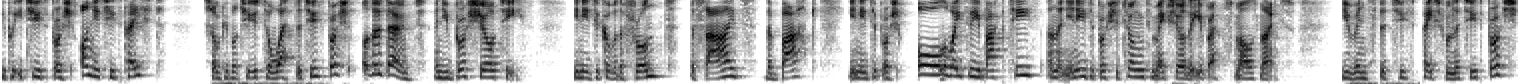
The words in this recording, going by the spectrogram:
You put your toothbrush on your toothpaste. Some people choose to wet the toothbrush, others don't, and you brush your teeth. You need to cover the front, the sides, the back. You need to brush all the way to your back teeth, and then you need to brush your tongue to make sure that your breath smells nice. You rinse the toothpaste from the toothbrush,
